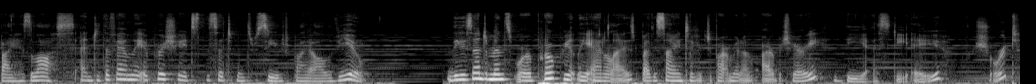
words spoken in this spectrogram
by his loss, and the family appreciates the sentiments received by all of you. These sentiments were appropriately analyzed by the Scientific Department of Arbitrary, the SDA for short,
